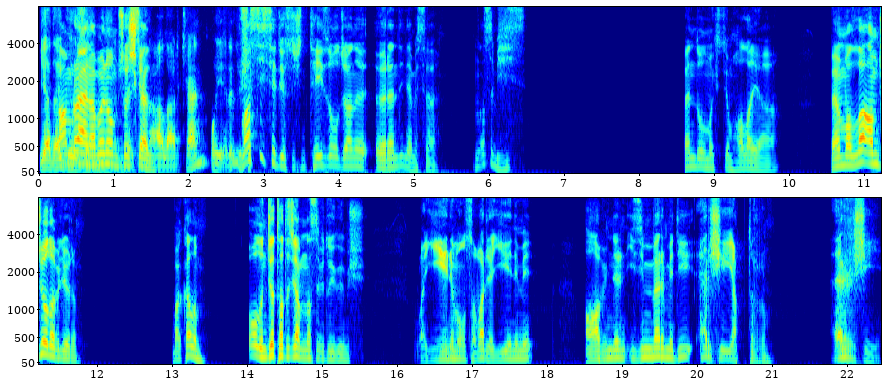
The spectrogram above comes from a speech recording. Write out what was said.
ya da Tamam, Ryan, gözlerinin abone olmuş, önünde hoş geldin. ağlarken o yere düşer. Nasıl hissediyorsun şimdi teyze olacağını öğrendin ya mesela? Nasıl bir his? Ben de olmak istiyorum hala ya. Ben vallahi amca olabiliyorum. Bakalım. Olunca tadacağım nasıl bir duyguymuş. Ulan yeğenim olsa var ya yeğenimi abimlerin izin vermediği her şeyi yaptırırım. Her şeyi.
